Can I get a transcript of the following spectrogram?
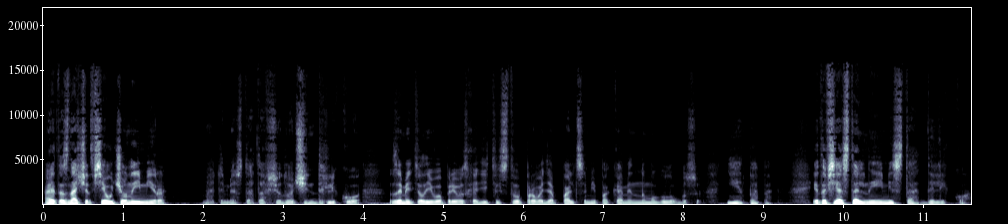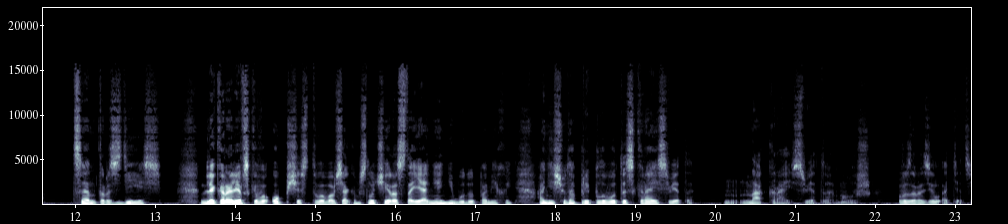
А это значит все ученые мира. Но это место отовсюду очень далеко, — заметил его превосходительство, проводя пальцами по каменному глобусу. — Нет, папа, это все остальные места далеко. Центр здесь. Для королевского общества, во всяком случае, расстояния не будут помехой. Они сюда приплывут из края света. — На край света, малыш, — возразил отец.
